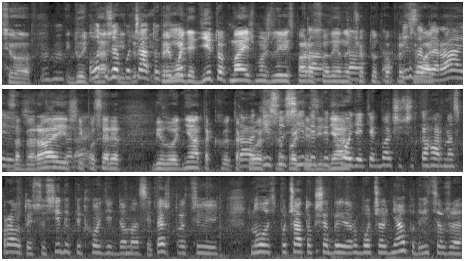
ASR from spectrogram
Все, Мгм. йдуть От на- вже йдуть- початок приводять діток, маєш можливість пару Так, хвилиночок так, тут так. І попрацювати. забирають. Забираєш і забирають, посеред білого дня, так Так, також і на сусіди протязі дня. підходять, як бачать, що така гарна справа, то й сусіди підходять до нас і теж працюють. Ну ось початок ще би робочого дня, подивіться вже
